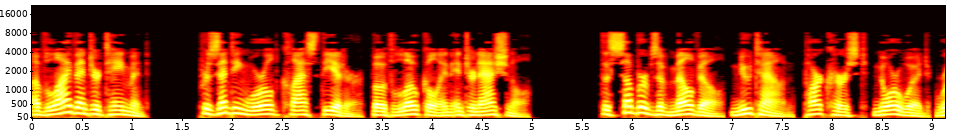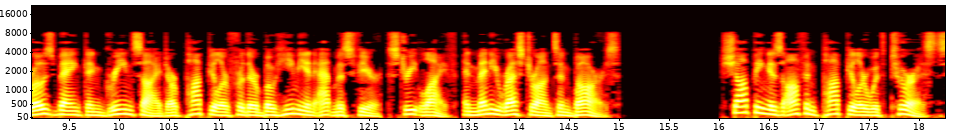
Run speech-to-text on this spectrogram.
of live entertainment—presenting world-class theatre, both local and international. The suburbs of Melville, Newtown, Parkhurst, Norwood, Rosebank and Greenside are popular for their bohemian atmosphere, street life, and many restaurants and bars. Shopping is often popular with tourists,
